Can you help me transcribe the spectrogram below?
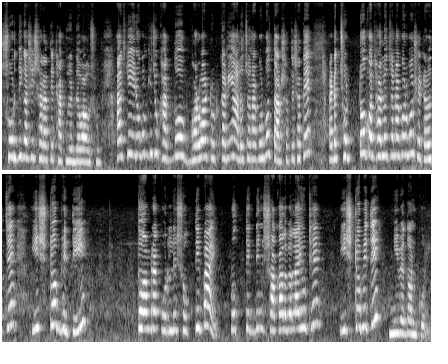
সর্দি কাশি সারাতে ঠাকুরের দেওয়া ওষুধ। আজকে এরকম কিছু খাদ্য ঘরোয়া টোটকা নিয়ে আলোচনা করব, তার সাথে সাথে একটা ছোট্ট কথা আলোচনা করব, সেটা হচ্ছে ইষ্টভৃতি। তো আমরা করলে শক্তি পাই প্রত্যেক দিন সকালবেলায় উঠে ইষ্টভীতি নিবেদন করি।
